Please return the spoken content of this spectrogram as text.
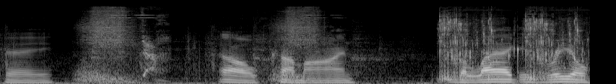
Okay. Oh, come on. The lag is real.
